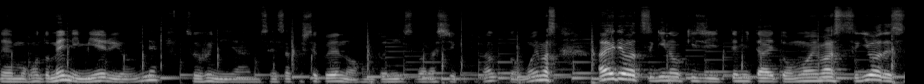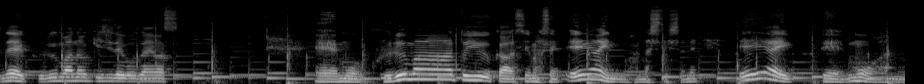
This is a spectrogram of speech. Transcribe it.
えー、もう本当目に見えるようにね、そういうふうにあの制作してくれるのは本当に素晴らしいことだと思います。はい、では次の記事行ってみたいと思います。次はですね、車の記事でございます。えー、もう車というか、すいません、AI の話でしたね。AI ってもうあの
